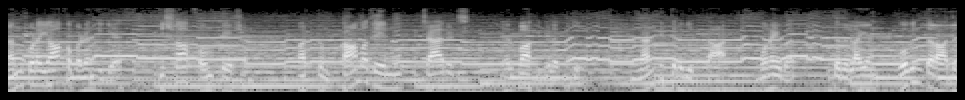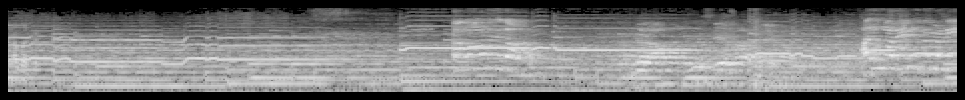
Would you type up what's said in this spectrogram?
நன்கொடையாக வழங்கிய திஷா ஃபவுண்டேஷன் மற்றும் காமதேனு சேரிட்ஸ் நிர்வாகிகளுக்கு நன்றி தெரிவித்தார் முனைவர் திரு லயன் கோவிந்தராஜன் அவர்கள். அருமறை முதல்வனை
